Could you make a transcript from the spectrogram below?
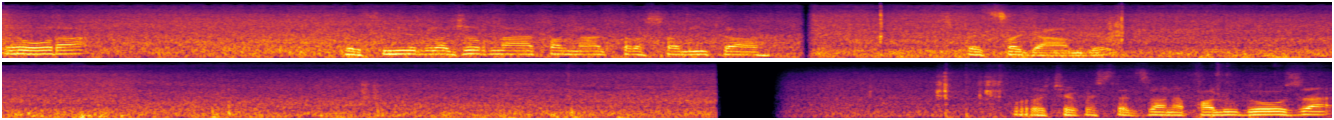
E ora per finire la giornata un'altra salita spezzagambe ora c'è questa zona paludosa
